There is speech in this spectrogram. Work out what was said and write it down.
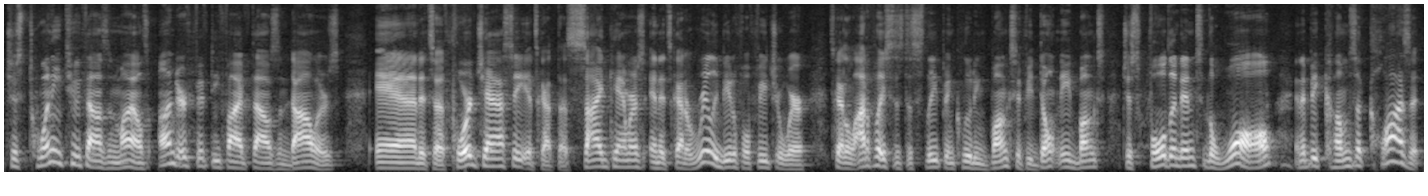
Just 22,000 miles, under $55,000. And it's a Ford chassis, it's got the side cameras, and it's got a really beautiful feature where it's got a lot of places to sleep, including bunks. If you don't need bunks, just fold it into the wall and it becomes a closet.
